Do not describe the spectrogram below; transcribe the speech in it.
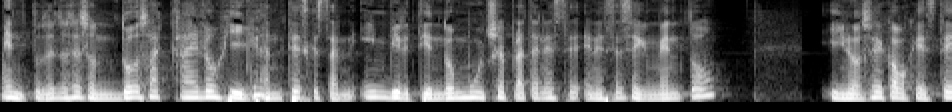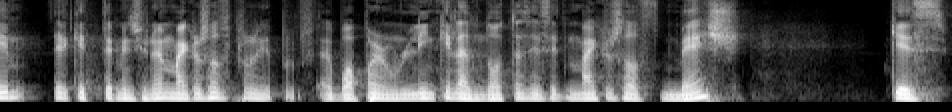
Entonces, no sé, son dos acá de los gigantes que están invirtiendo mucha plata en este, en este segmento. Y no sé, como que este, el que te mencioné en Microsoft, voy a poner un link en las notas, es el Microsoft Mesh, que es,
